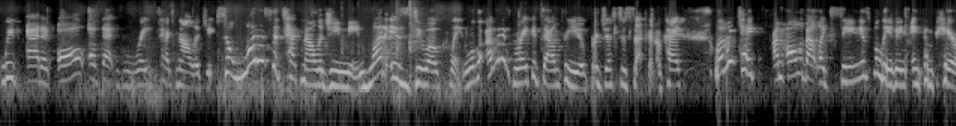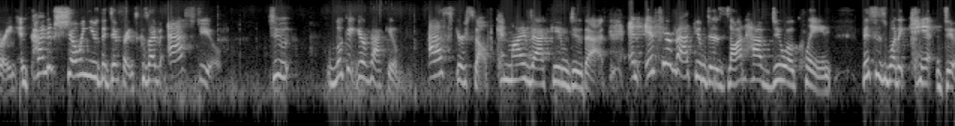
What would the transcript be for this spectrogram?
we've added all of that great technology. So what does the technology mean? What is Duo Clean? Well, I'm gonna break it down for you for just a second, okay? Let me take, I'm all about like seeing is believing and comparing and kind of showing you the difference because I've asked you to look at your vacuum. Ask yourself, can my vacuum do that? And if your vacuum does not have Duo Clean, this is what it can't do.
